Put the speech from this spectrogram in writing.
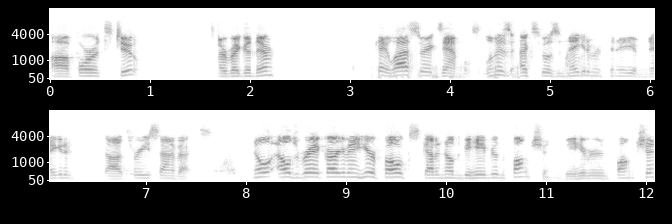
Uh, forwards two. Everybody good there? Okay, last three examples. Limit as x goes to negative infinity of negative uh, 3 sine of x. No algebraic argument here, folks. Got to know the behavior of the function. Behavior of the function,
